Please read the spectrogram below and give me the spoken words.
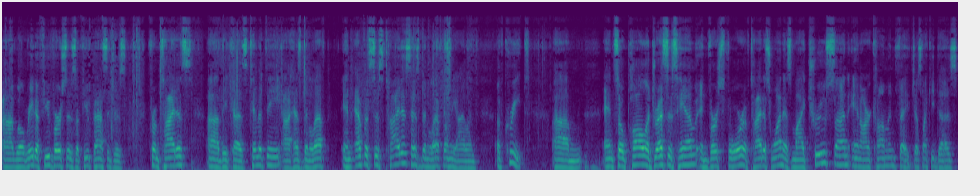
Uh, we'll read a few verses, a few passages from Titus uh, because Timothy uh, has been left in Ephesus. Titus has been left on the island of Crete. Um, and so Paul addresses him in verse 4 of Titus 1 as my true son in our common faith, just like he does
